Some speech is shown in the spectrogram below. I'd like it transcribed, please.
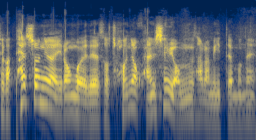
제가 패션이나 이런 거에 대해서 전혀 관심이 없는 사람이기 때문에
